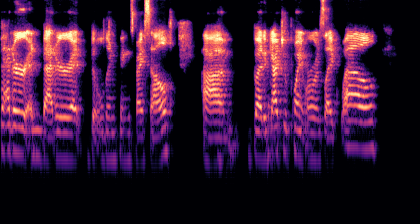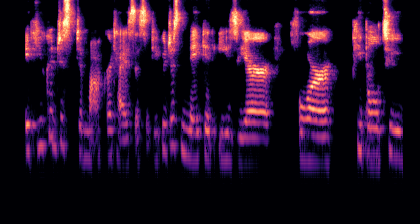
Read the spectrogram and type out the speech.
better and better at building things myself. Um, but it got to a point where I was like, well, if you could just democratize this, if you could just make it easier for people to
